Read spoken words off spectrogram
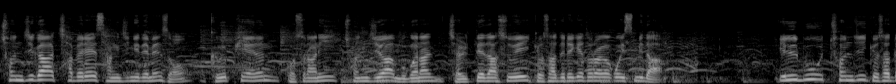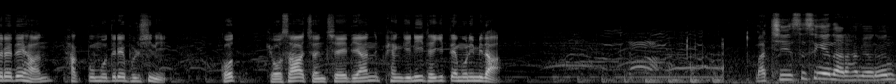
천지가 차별의 상징이 되면서 그 피해는 고스란히 천지와 무관한 절대 다수의 교사들에게 돌아가고 있습니다. 일부 천지 교사들에 대한 학부모들의 불신이 곧 교사 전체에 대한 편견이 되기 때문입니다. 마치 스승의 날 하면은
